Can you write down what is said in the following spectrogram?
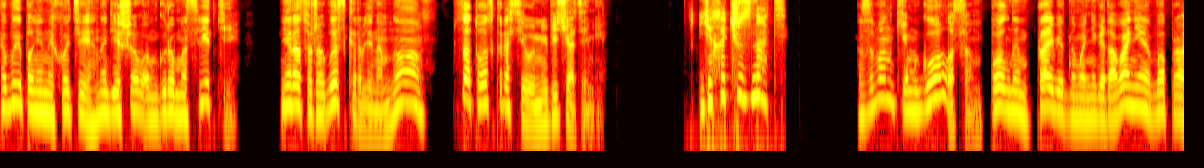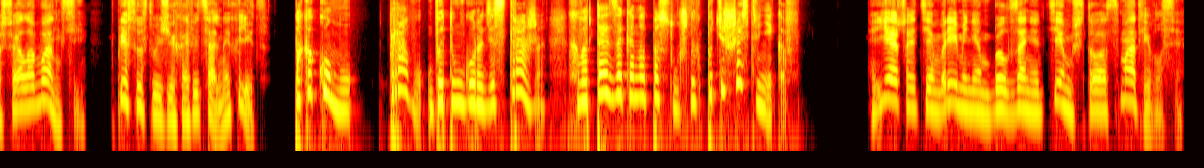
выполненный хоть и на дешевом грубом свитке, не раз уже выскорбленном, но зато с красивыми печатями. «Я хочу знать!» Звонким голосом, полным праведного негодования, вопрошала Ванкси, присутствующих официальных лиц. «По какому праву в этом городе стража хватает законопослушных путешественников?» Я же тем временем был занят тем, что осматривался.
